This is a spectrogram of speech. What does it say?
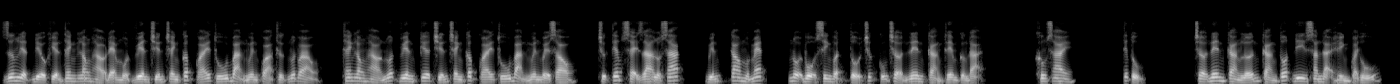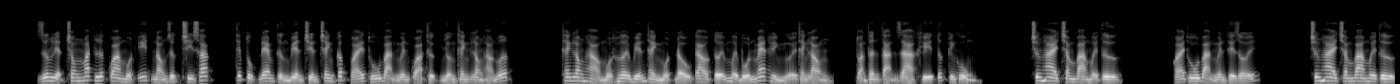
dương liệt điều khiển thanh long hào đem một viên chiến tranh cấp quái thú bản nguyên quả thực nuốt vào. Thanh long hào nuốt viên kia chiến tranh cấp quái thú bản nguyên về sau, trực tiếp xảy ra lột xác, biến cao một mét, nội bộ sinh vật tổ chức cũng trở nên càng thêm cường đại. Không sai. Tiếp tục. Trở nên càng lớn càng tốt đi săn đại hình quái thú. Dương liệt trong mắt lướt qua một ít nóng rực chi sắc, tiếp tục đem từng viên chiến tranh cấp quái thú bản nguyên quả thực nhường thanh long hào nuốt thanh long hào một hơi biến thành một đầu cao tới mười bốn mét hình người thanh long, toàn thân tản ra khí tức kinh khủng. Chương hai trăm ba mươi b ố quái thú bản nguyên thế giới. Chương hai trăm ba mươi b ố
